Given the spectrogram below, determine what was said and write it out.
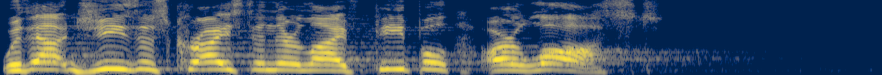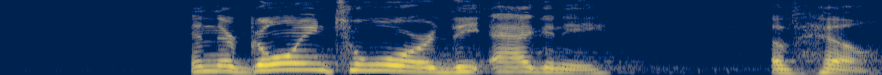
without Jesus Christ in their life, people are lost. And they're going toward the agony of hell.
